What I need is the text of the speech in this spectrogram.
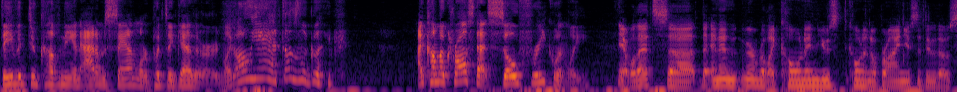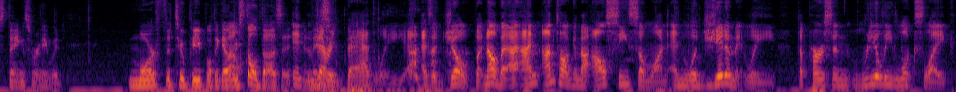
David Duchovny and Adam Sandler put together. And like, oh yeah, it does look like. I come across that so frequently. Yeah, well, that's uh, the, and then remember like Conan used Conan O'Brien used to do those things where he would morph the two people together. Well, he still does it. and very badly as a joke. But no, but I, I'm I'm talking about I'll see someone and legitimately the person really looks like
